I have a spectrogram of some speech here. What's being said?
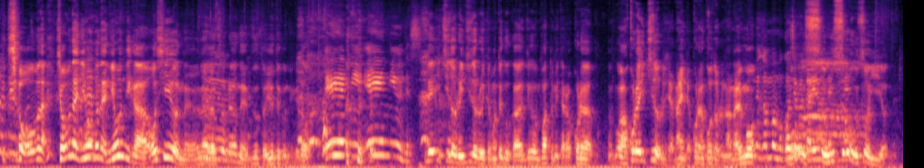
ールでしょうもないしょうもない日本語ね日本人が教えよんのよなんかそれをねずっと言ってくんだけど。永遠に永遠に言うんです。で1ドル1ドル言って持ってくるからパッと見たらこれはあこれ1ドルじゃないんだ。これは5ドルなんだもうなんかもうごちゃごちゃ言うん嘘嘘いいよね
